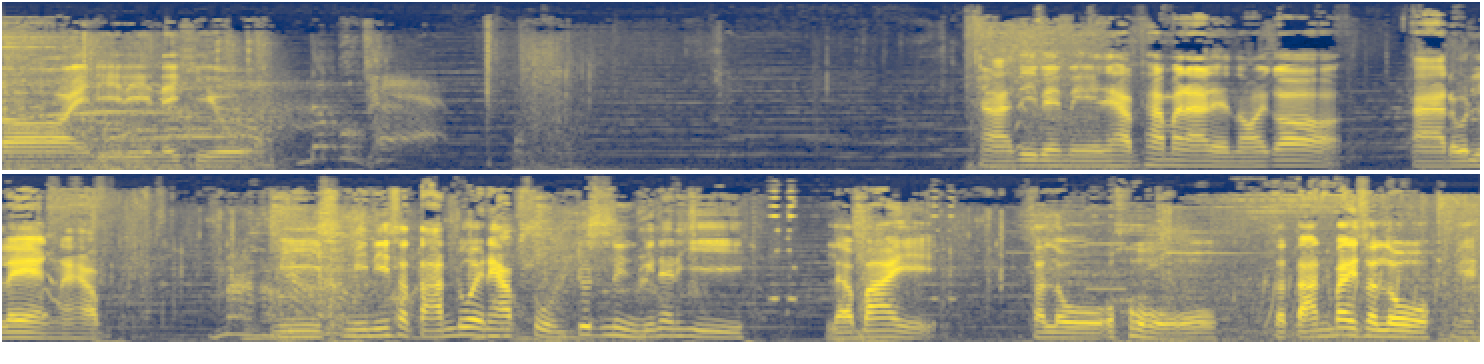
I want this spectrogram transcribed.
ร้อย ดีดีได้คิว อ่าตีเบเมนะครับ ถ้ามานาเหลือน้อยก็อ่าโดนแรงนะครับ มีมินิสตาร์ด้วยนะครับ 0.1 วินาที แล้วใบสโลโอ้โห สตาร์ใบสโลเนี่ย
